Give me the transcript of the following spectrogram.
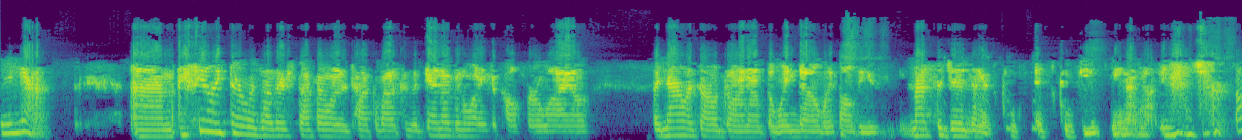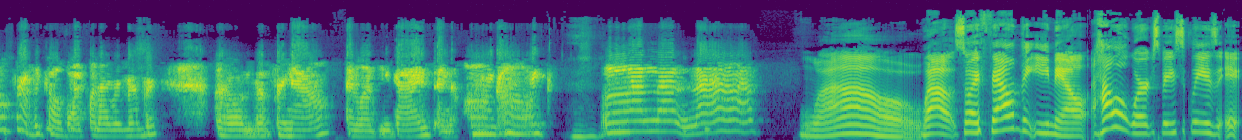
yeah. Um, I feel like there was other stuff I wanted to talk about because again, I've been wanting to call for a while, but now it's all gone out the window with all these messages and it's it's confused me and I'm not even sure. I'll probably call back when I remember. Um, but for now, I love you guys and honk honk, la la la. Wow. Wow. So I found the email. How it works basically is it,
